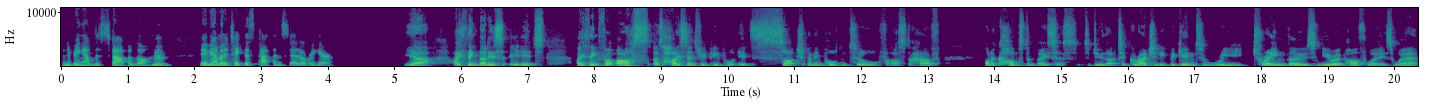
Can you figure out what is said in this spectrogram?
And you're being able to stop and go, hmm, maybe I'm going to take this path instead over here. Yeah, I think that is, it's, I think for us as high sensory people, it's such an important tool for us to have on a constant basis to do that, to gradually begin to retrain those neuro pathways where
